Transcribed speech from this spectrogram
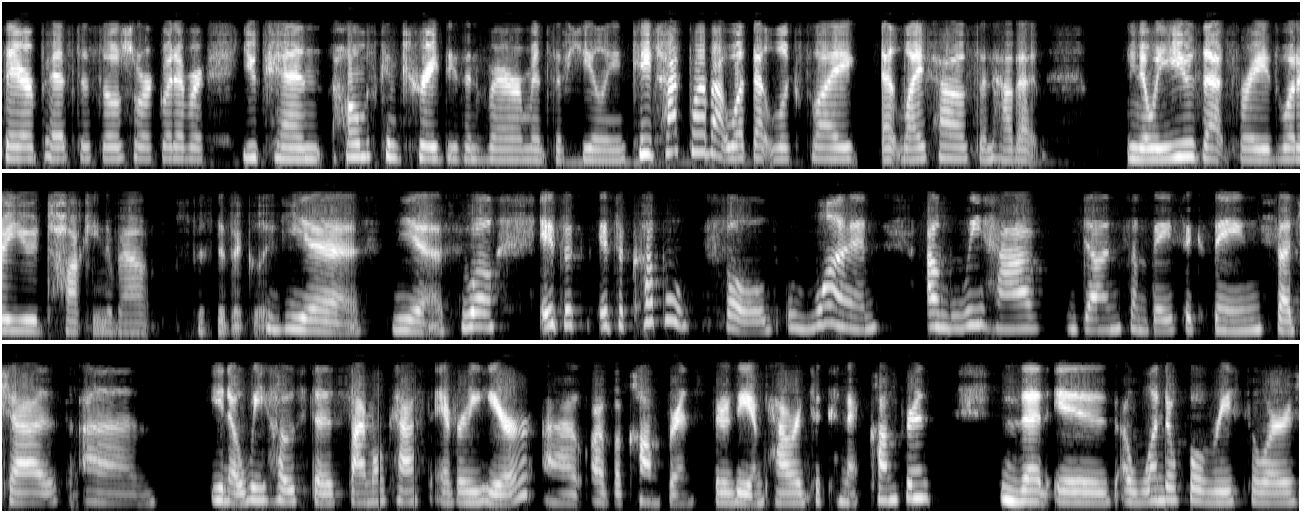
therapist, a social work, whatever, you can homes can create these environments of healing. Can you talk more about what that looks like at Lifehouse and how that, you know, when you use that phrase, what are you talking about? Specifically? Yes, yes. Well, it's a it's a couple fold. One, um, we have done some basic things such as um, you know, we host a simulcast every year uh, of a conference through the Empowered to Connect conference that is a wonderful resource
